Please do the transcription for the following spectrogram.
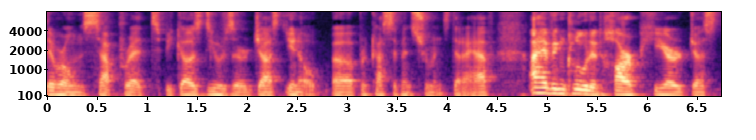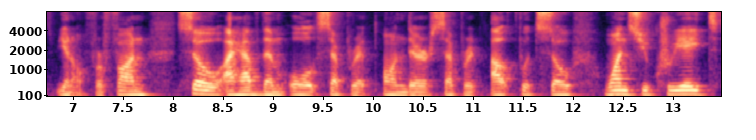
their own separate because these are just you know uh, percussive instruments that I have. I have included harp here just you know for fun so I have them all separate on their separate outputs so once you create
